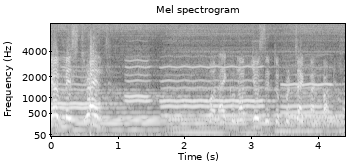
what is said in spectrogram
gave me strength, use it to protect my family.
